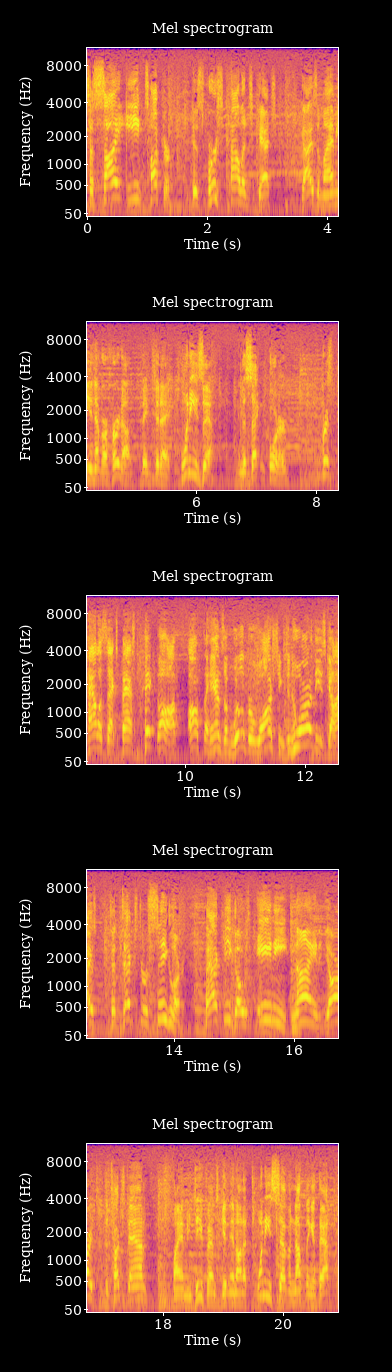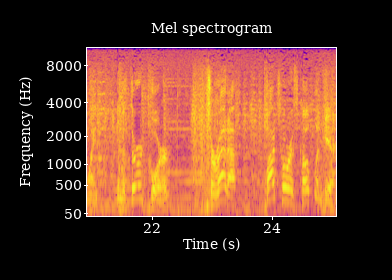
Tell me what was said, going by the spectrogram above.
to Cy E. Tucker, his first college catch. Guys in Miami you never heard of big today. 20 zip in the second quarter. Chris Palasak's pass picked off off the hands of Wilbur Washington. Who are these guys? To Dexter Seigler. Back he goes 89 yards to the touchdown. Miami defense getting in on it 27-0 at that point. In the third quarter, Torretta, watch Horace Copeland here.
